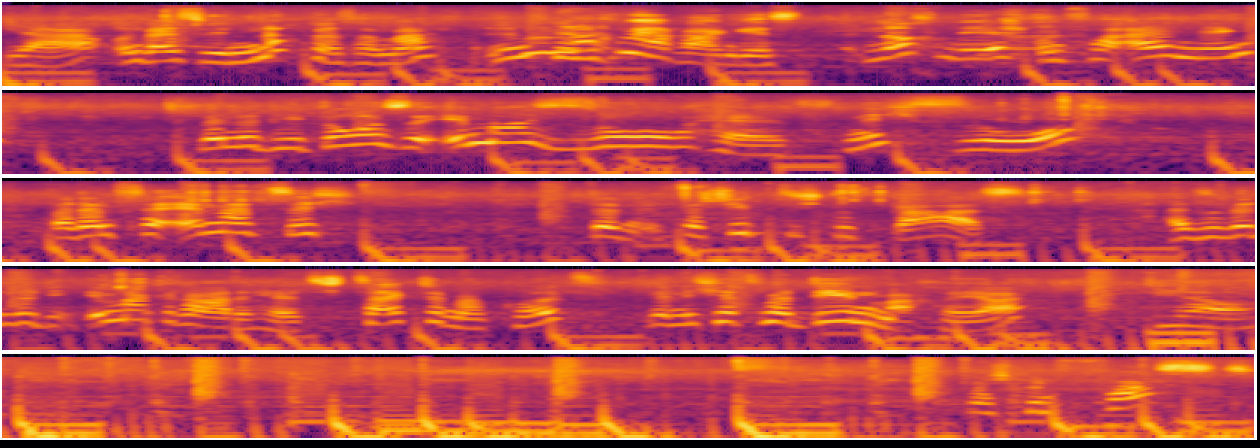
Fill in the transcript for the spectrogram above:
ja. Und weißt du, wie du noch besser machst? Indem du noch näher rangehst. Noch näher. Und vor allen Dingen, wenn du die Dose immer so hältst, nicht so, weil dann verändert sich, dann verschiebt sich das Gas. Also wenn du die immer gerade hältst, ich zeig dir mal kurz, wenn ich jetzt mal den mache, ja? Ja. Ich bin fast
